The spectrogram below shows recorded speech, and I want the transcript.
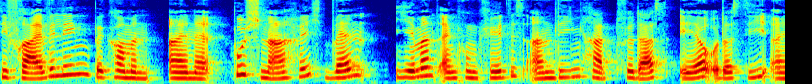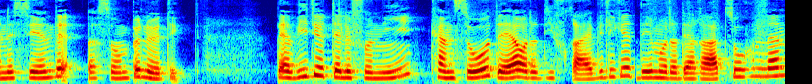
Die Freiwilligen bekommen eine Push-Nachricht, wenn jemand ein konkretes Anliegen hat, für das er oder sie eine sehende Person benötigt. Per Videotelefonie kann so der oder die Freiwillige dem oder der Ratsuchenden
